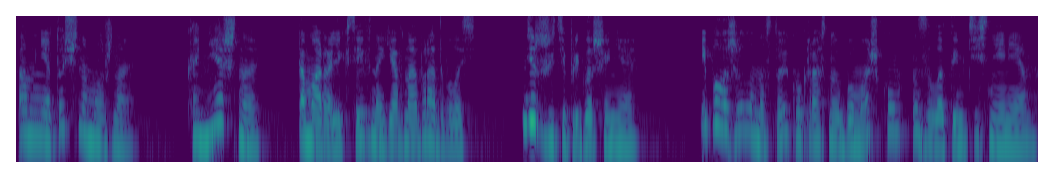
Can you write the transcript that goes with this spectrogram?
А мне точно можно?» «Конечно!» — Тамара Алексеевна явно обрадовалась. «Держите приглашение» и положила на стойку красную бумажку с золотым тиснением.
